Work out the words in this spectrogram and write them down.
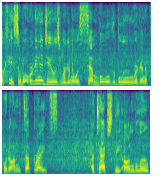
Okay, so what we're going to do is we're going to assemble the balloon. We're going to put on its uprights, attach the envelope,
